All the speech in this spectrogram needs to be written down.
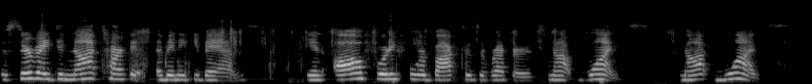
The survey did not target Abenaki bands in all 44 boxes of records, not once, not once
